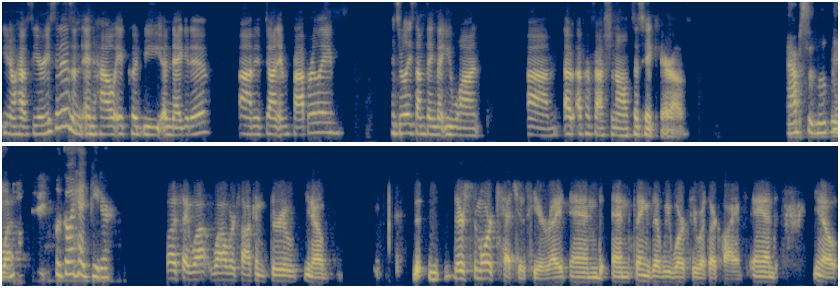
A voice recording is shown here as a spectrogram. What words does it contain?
you know, how serious it is and, and how it could be a negative um, if done improperly, it's really something that you want um, a, a, professional to take care of. Absolutely. Well, well go ahead, Peter. Well, I'd say while, while we're talking through, you know, there's some more catches here, right? And and things that we work through with our clients. And you know,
